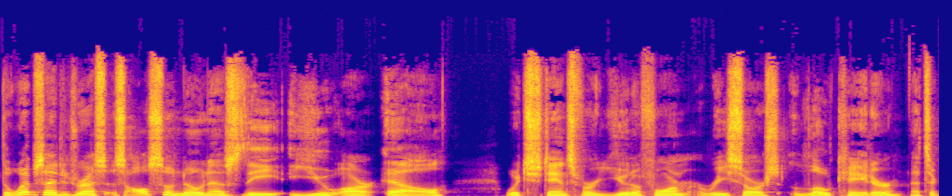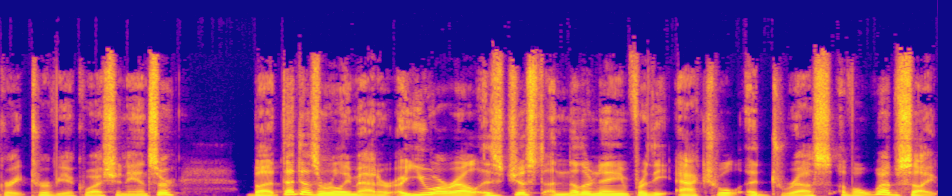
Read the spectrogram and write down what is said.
The website address is also known as the URL, which stands for Uniform Resource Locator. That's a great trivia question answer, but that doesn't really matter. A URL is just another name for the actual address of a website.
